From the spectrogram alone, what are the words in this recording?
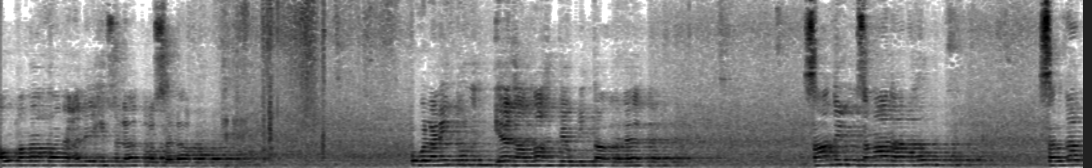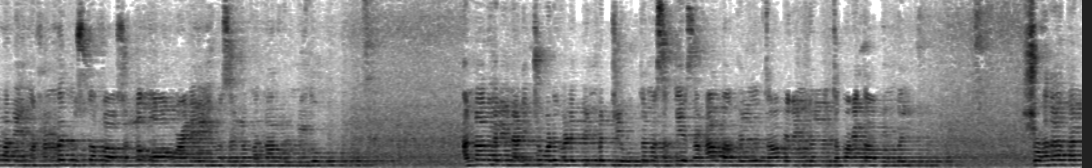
أو كما قال عليه الصلاة والسلام புகழ் அனைத்தும் ஏக அல்லாஹுக்கே உரித்தாக சாந்தியும் சமாதானமும் சர்தார் மணி முஹம்மது முஸ்தபா சல்லல்லாஹு அலைஹி வஸல்லம் அன்னார்கள் மீதும் அன்னார்களின் அடிச்சுவடுகளை பின்பற்றிய உத்தம சத்திய சகாபாக்கள் தாபிரங்கள் தபாய் தாபியங்கள் சுகதாக்கள்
